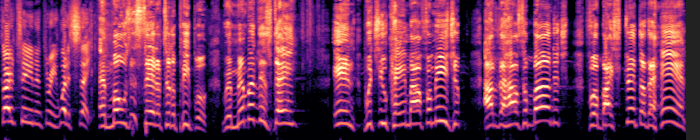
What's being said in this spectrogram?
13 and 3. What it say? And Moses said unto the people, Remember this day in which you came out from Egypt, out of the house of bondage. For by strength of the hand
